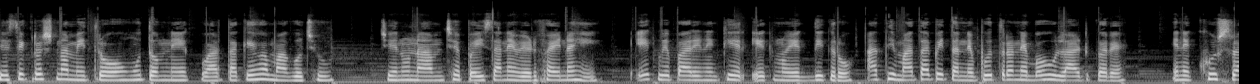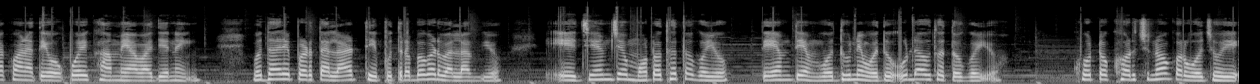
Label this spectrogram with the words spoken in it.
જય શ્રી કૃષ્ણ મિત્રો, હું તમને એક વાર્તા કહેવા માગું છું, જેનું નામ છે પૈસાને વેડફાય નહીં. એક વેપારીને ઘેર એકનો એક દીકરો, આથી માતા પિતાને પુત્રને બહુ લાડ કરે. એને ખુશ રાખવાના તેઓ કોઈ ખામે આવવા દે નહીં. વધારે પડતા લાડથી પુત્ર બગડવા લાગ્યો. એ જેમ જેમ મોટો થતો ગયો, તેમ તેમ વધુને વધુ ઉડાવ થતો ગયો. ખોટો ખર્ચ ન કરવો જોઈએ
